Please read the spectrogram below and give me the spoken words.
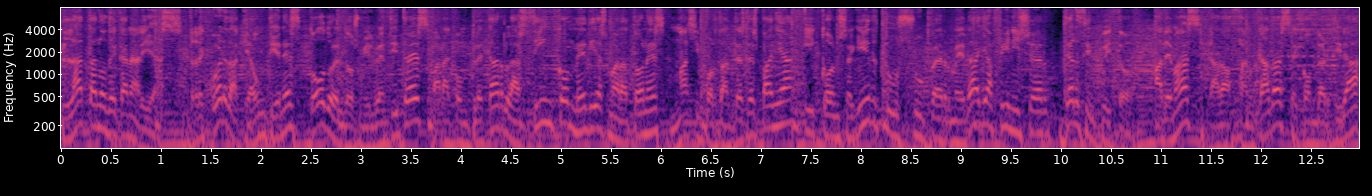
Plátano de Canarias. Recuerda que aún tienes todo el 2023 para completar las cinco medias maratones más importantes de España y conseguir tu super medalla finisher del circuito. Además, cada zancada se convertirá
